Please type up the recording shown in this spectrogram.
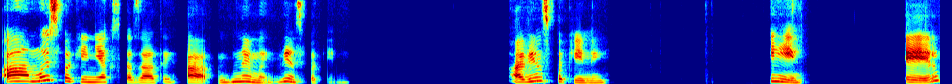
А ми спокійні, як сказати. А, не ми, він спокійний. А він спокійний. І ель.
